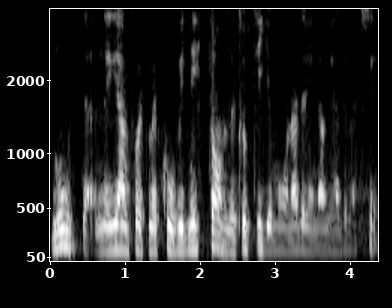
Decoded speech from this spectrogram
mot den jämfört med covid-19? Det tog tio månader innan vi hade vaccin.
